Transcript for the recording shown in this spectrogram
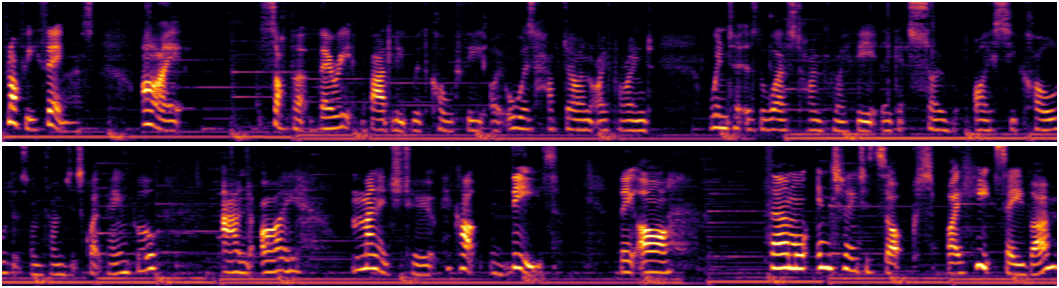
fluffy things. I suffer very badly with cold feet. I always have done. I find winter is the worst time for my feet. They get so icy cold that sometimes it's quite painful. And I managed to pick up these. They are thermal insulated socks by Heat Saver.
